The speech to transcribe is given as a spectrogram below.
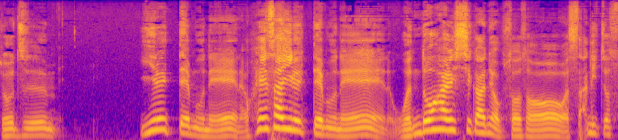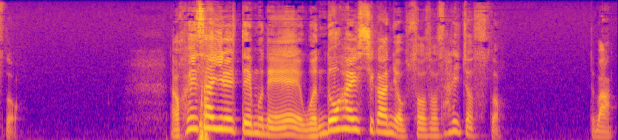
요즘일때문에회사일때문에운동할시간이없어서살이쪘어나회사일때문에운동할시간이없어서살이쪘어对吧？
